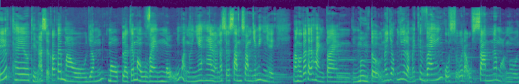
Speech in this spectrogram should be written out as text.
tiếp theo thì nó sẽ có cái màu giống, một là cái màu vàng mũ mọi người nha, hai là nó sẽ xanh xanh giống như vậy. Mọi người có thể hoàn toàn mường tượng nó giống như là mấy cái ván của sữa đậu xanh đó mọi người,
